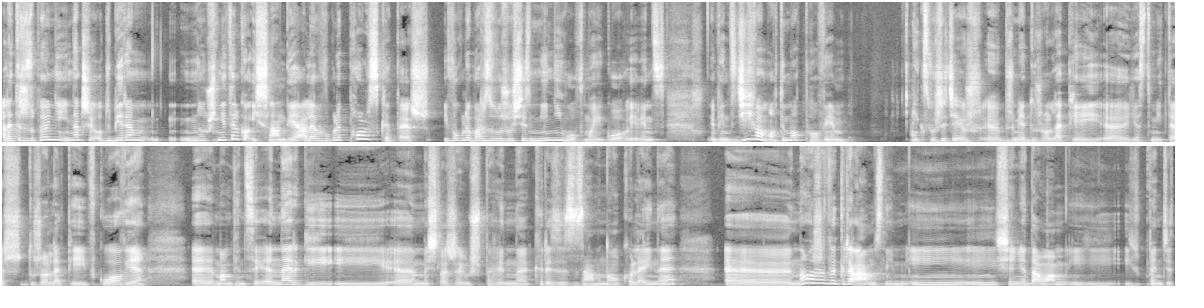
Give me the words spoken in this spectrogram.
Ale też zupełnie inaczej odbieram no już nie tylko Islandię, ale w ogóle Polskę też. I w ogóle bardzo dużo się zmieniło w mojej głowie, więc, więc dziś Wam o tym opowiem. Jak słyszycie, już e, brzmi dużo lepiej, e, jest mi też dużo lepiej w głowie, e, mam więcej energii i myślę, że już pewien kryzys za mną kolejny. No, że wygrałam z nim i, i się nie dałam, i, i będzie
